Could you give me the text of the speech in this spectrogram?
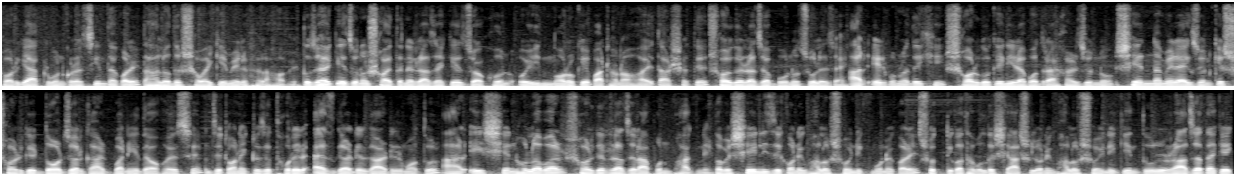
স্বর্গে আক্রমণ করার চিন্তা করে, তাহলে ওদের সবাইকে মেরে ফেলা হবে। তো যাই হোক, এই জন্য শয়তানের রাজাকে যখন ওই নরকে পাঠানো হয়, তার সাথে স্বর্গের রাজা বনও চলে যায়। আর এরপর আমরা দেখি, স্বর্গকে নিরাপদ রাখার জন্য সেন নামের একজনকে স্বর্গের দরজার গার্ড বানিয়ে দেওয়া হয়েছে, যেটা অনেকটা যে থোরের অ্যাসগার্ডের গার্ডের মতো। আর এই সেন হলো আবার স্বর্গের রাজার আপন ভাগ্নে। তবে সে নিজেকে অনেক ভালো সৈনিক মনে করে। সত্যি কথা বলতে, সে আসলে অনেক ভালো সৈনিক। কিন্তু রাজা তাকে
